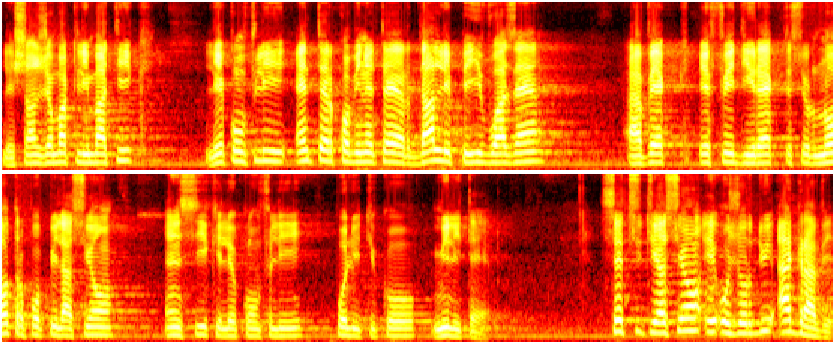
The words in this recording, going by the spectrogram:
les changements climatiques, les conflits intercommunautaires dans les pays voisins avec effet direct sur notre population ainsi que le conflit politico-militaire. Cette situation est aujourd'hui aggravée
